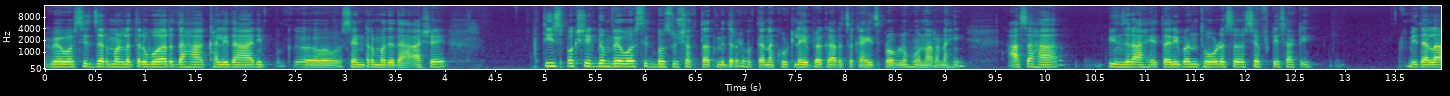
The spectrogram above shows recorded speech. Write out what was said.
व्यवस्थित जर म्हणलं तर वर दहा खाली दहा आणि सेंटरमध्ये दहा. असे तीस पक्षी एकदम व्यवस्थित बसू शकतात मित्रांनो. त्यांना कुठल्याही प्रकारचं काहीच प्रॉब्लेम होणार नाही. असा हा पिंजरा आहे तरी पण थोडंसं सेफ्टीसाठी मी त्याला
